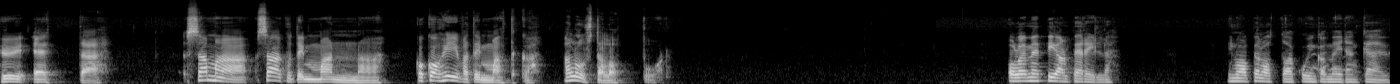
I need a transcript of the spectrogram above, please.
Hyi että. Samaa saakutin mannaa, koko hiivatin matka, alusta loppuun. Olemme pian perillä. Minua pelottaa kuinka meidän käy.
